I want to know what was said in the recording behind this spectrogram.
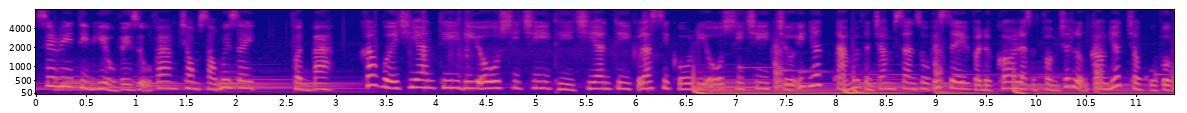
Series tìm hiểu về rượu vang trong 60 giây, phần 3. Khác với Chianti DOCG thì Chianti Classico DOCG chứa ít nhất 80% Sangiovese và được coi là sản phẩm chất lượng cao nhất trong khu vực.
